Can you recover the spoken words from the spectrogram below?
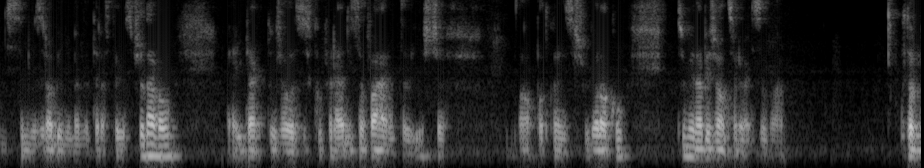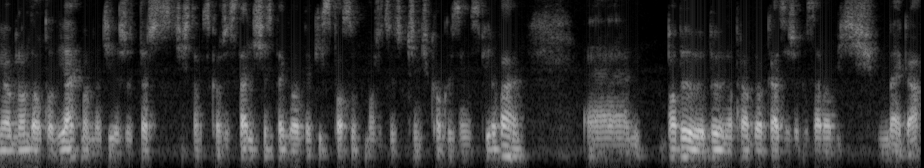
nic z tym nie zrobię, nie będę teraz tego sprzedawał. I tak dużo zysków realizowałem, to jeszcze no, pod koniec zeszłego roku, czy mnie na bieżąco realizowałem. Kto mnie oglądał, to wie. Mam nadzieję, że też gdzieś tam skorzystaliście z tego w jakiś sposób. Może coś, czymś kogoś zainspirowałem. Em, Bo były, były naprawdę okazje, żeby zarobić mega.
